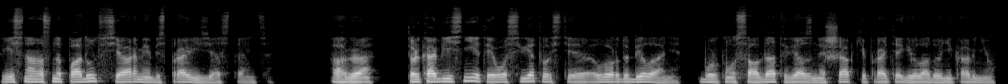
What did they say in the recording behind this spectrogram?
Если на нас нападут, вся армия без провизии останется». «Ага. Только объясни это его светлости лорду Белане», — буркнул солдат в вязаной шапке, протягивая ладони к огню.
